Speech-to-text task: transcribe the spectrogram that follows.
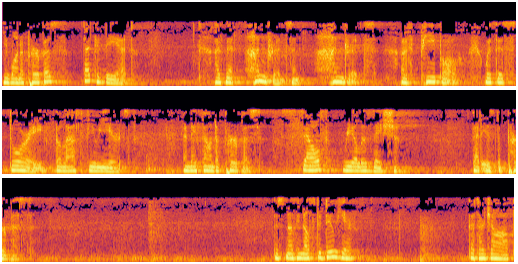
You want a purpose? That could be it. I've met hundreds and hundreds of people with this story the last few years, and they found a purpose self realization. That is the purpose. There's nothing else to do here. That's our job.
